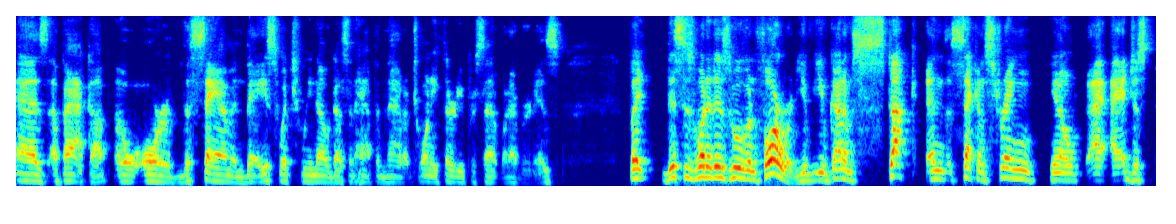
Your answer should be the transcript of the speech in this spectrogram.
as a backup or, or the Sam and base, which we know doesn't happen that at 20, 30%, whatever it is. but this is what it is moving forward. You've you've got him stuck in the second string. You know, I, I just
